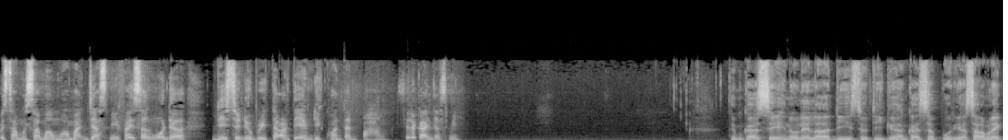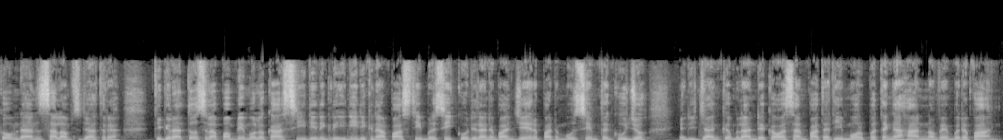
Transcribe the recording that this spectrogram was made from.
bersama-sama Muhammad Jasmi Faisal Muda di studio berita RTM di Kuantan Pahang. Silakan Jasmi. Terima kasih Nolela di Studio 3 Angkasa Puri. Assalamualaikum dan salam sejahtera. 385 lokasi di negeri ini dikenal pasti berisiko dilanda banjir pada musim tengkujuh yang dijangka melanda kawasan Pantai Timur pertengahan November depan.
